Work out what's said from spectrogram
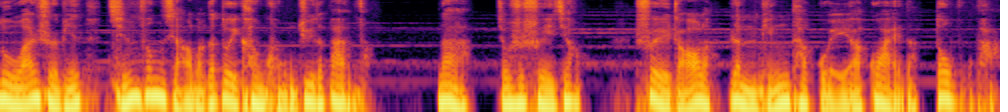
录完视频，秦风想了个对抗恐惧的办法，那就是睡觉。睡着了，任凭他鬼呀怪的都不怕。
